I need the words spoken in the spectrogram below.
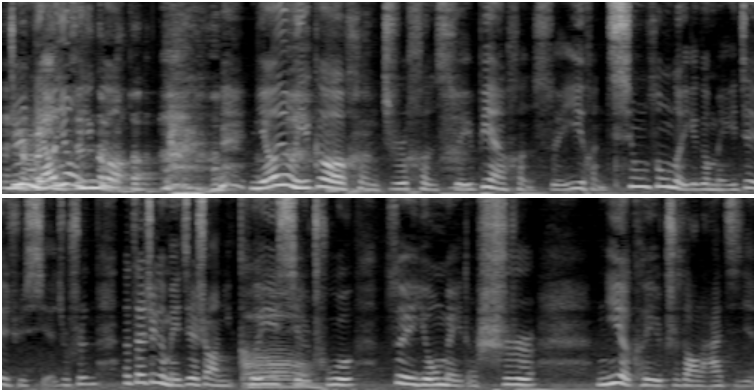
就是你要用一个，你要用一个很就是很随便、很随意、很轻松的一个媒介去写。就是那在这个媒介上，你可以写出最优美的诗。你也可以制造垃圾，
